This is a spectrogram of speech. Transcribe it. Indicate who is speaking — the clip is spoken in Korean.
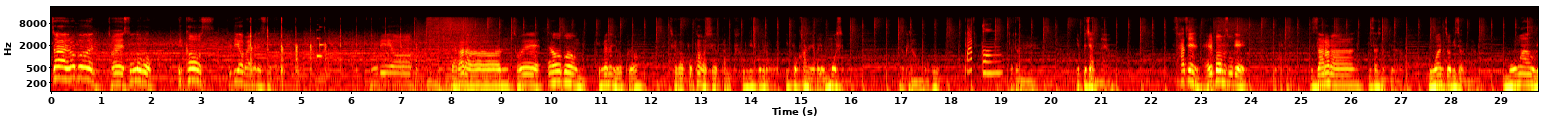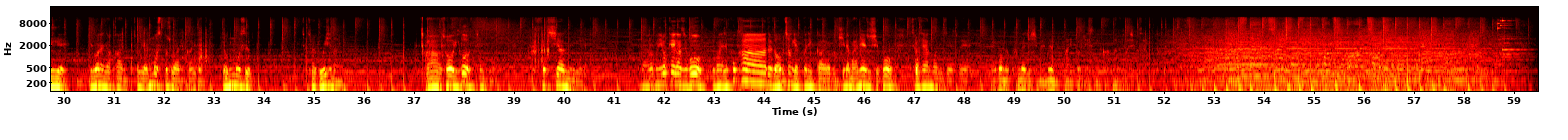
Speaker 1: 자 여러분 저의 솔로곡 Because 드디어 발매됐습니다. 드디어. 짜라란. 저의 앨범 뒷면은 이렇고요. 제가 포카가 진짜 반 너무 예쁘더라고요. 이 포카는 약간 옆모습 이렇게 나온 거고. 짜잔 예쁘지 않나요? 사진 앨범 소개. 짜라란. 이 사진 어때요 여러분? 몽환적이지 않나요? 몽환리에. 이거는 약간 저는 옆모습도 좋아하니까 이거 옆모습 잘 보이시나요? 아 저 이거 참 좋아요. 섹시한 리에. 자, 여러분 이렇게 해가지고 이번에 이제 포카들도 엄청 예쁘니까 여러분 기대 많이 해주시고 자세한 건 이제 저의 앨범을 구매해 주시면은 많이 볼 수 있으니까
